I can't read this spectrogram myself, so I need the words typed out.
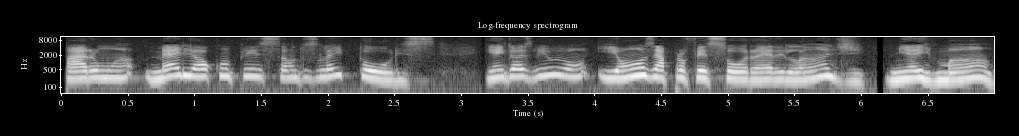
para uma melhor compreensão dos leitores. E em 2011 a professora Erilande, minha irmã,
